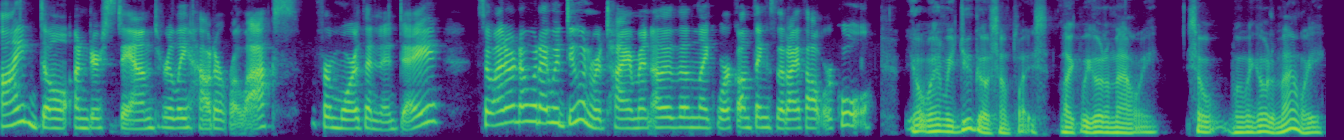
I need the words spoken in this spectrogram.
I don't understand really how to relax for more than a day. So I don't know what I would do in retirement other than like work on things that I thought were cool. You know, when we do go someplace, like we go to Maui. So when we go to Maui,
